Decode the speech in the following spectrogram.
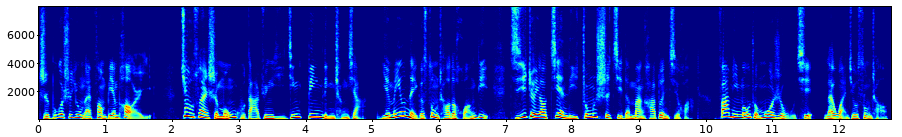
只不过是用来放鞭炮而已。就算是蒙古大军已经兵临城下，也没有哪个宋朝的皇帝急着要建立中世纪的曼哈顿计划，发明某种末日武器来挽救宋朝。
